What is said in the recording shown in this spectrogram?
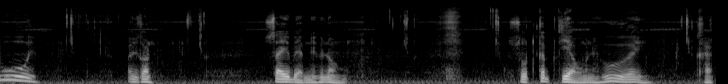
อุ้ยเอาอีกก่อน ใส่แบบนี้พี่น้อง สดกับเจียวมันเฮ้ยคัก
